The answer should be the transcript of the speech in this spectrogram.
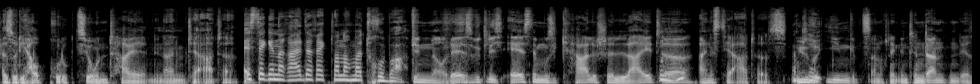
also die Hauptproduktion teilen in einem Theater. Ist der Generaldirektor nochmal drüber? Genau, der ist wirklich, er ist der musikalische Leiter mhm. eines Theaters. Okay. Über ihm gibt es dann noch den Intendanten, der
